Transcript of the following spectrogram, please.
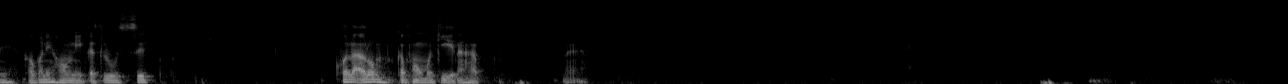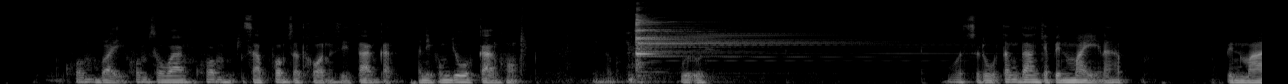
นี่เขามาในห้องนี้ก็รู้สึกคนละอารมณ์กับห้องเมื่อกี้นะครับ ความไบรท์ความสว่าง ความซับความสะท้อนสีต่างกัน อันนี้ผมอยู่กลางห้องนี่ครับอุ้ยวัสดุต่างๆจะเป็นไม้นะครับ เป็นไม้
